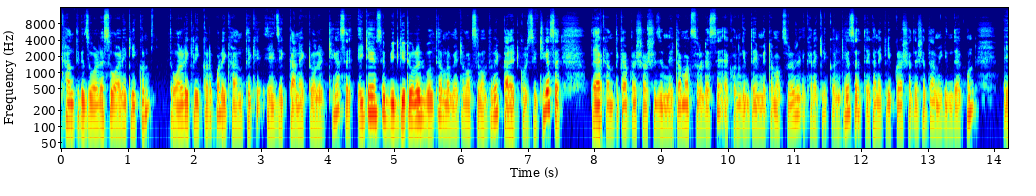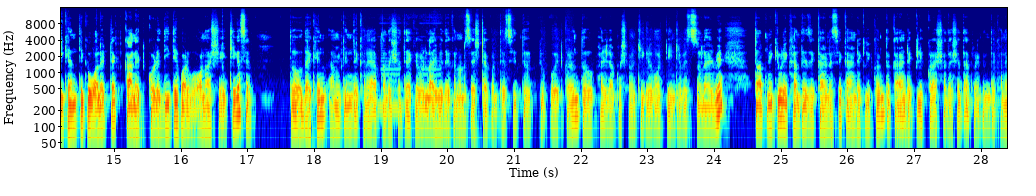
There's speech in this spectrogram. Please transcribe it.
এখান থেকে যে ওয়ালেট আছে ওয়ালে ক্লিক করুন। তো ওয়ালেটে ক্লিক করার পর এখান থেকে এই যে কানেক্ট ওয়ালেট ঠিক আছে? এইটাই হচ্ছে বিটগেট ওয়ালেট বলতে আমরা মেটামাক্সের মাধ্যমে কানেক্ট করছি, ঠিক আছে? তো এখান থেকে আপনার সরাসরি যে মেটামাক্স ওয়ালেট আছে, এখন কিন্তু এই মেটামাক্স ওয়ালেট এখানে ক্লিক করুন, ঠিক আছে? তো এখানে ক্লিক করার সাথে সাথে আমি কিন্তু এখন এইখান থেকে ওয়ালেটটা কানেক্ট করে দিতে পারব অনার্সেই ঠিক আছে? তো দেখেন, আমি কিন্তু এখানে আপনাদের সাথে একেবারে লাইভে দেখানোর চেষ্টা করতেছি। তো একটু ওয়েট করেন। তো ফাইল আপনার সামনে ঠিক এরকম একটা ইন্টারফেস চলে আসবে। তো আপনি কি এখান থেকে যে কারেন্ট আছে কারেন্টে ক্লিক করেন। তো কারেন্টে ক্লিক করার সাথে সাথে আপনার কিন্তু এখানে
